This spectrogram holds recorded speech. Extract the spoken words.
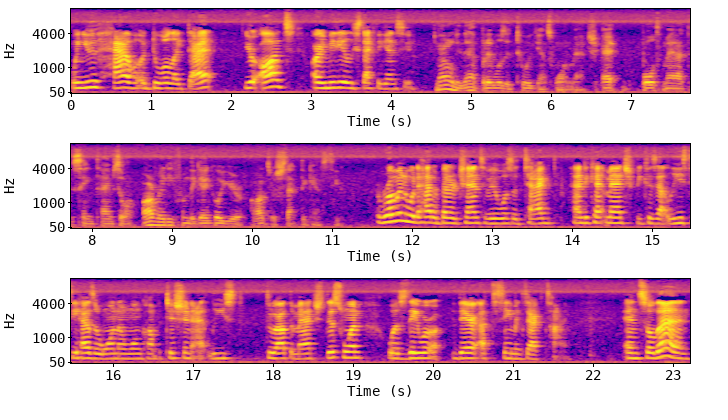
when you have a duel like that, your odds are immediately stacked against you. Not only that, but it was a two against one match at both men at the same time. So already from the get go, your odds are stacked against you. Roman would have had a better chance if it was a tagged handicap match because at least he has a one on one competition at least throughout the match. This one was they were there at the same exact time. And so then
